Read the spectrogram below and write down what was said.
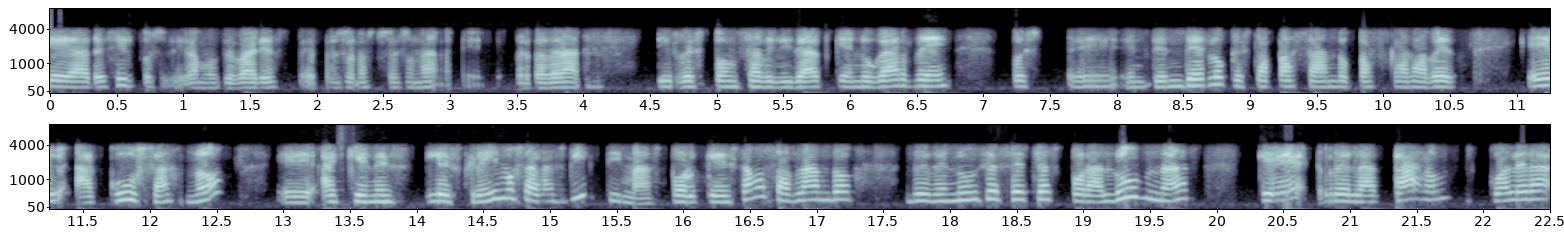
que a decir, pues, digamos, de varias personas, pues es una eh, verdadera irresponsabilidad que en lugar de, pues, eh, entender lo que está pasando, Pascal, a ver, él acusa, ¿no? Eh, a quienes les creímos a las víctimas, porque estamos hablando de denuncias hechas por alumnas que relataron cuál era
